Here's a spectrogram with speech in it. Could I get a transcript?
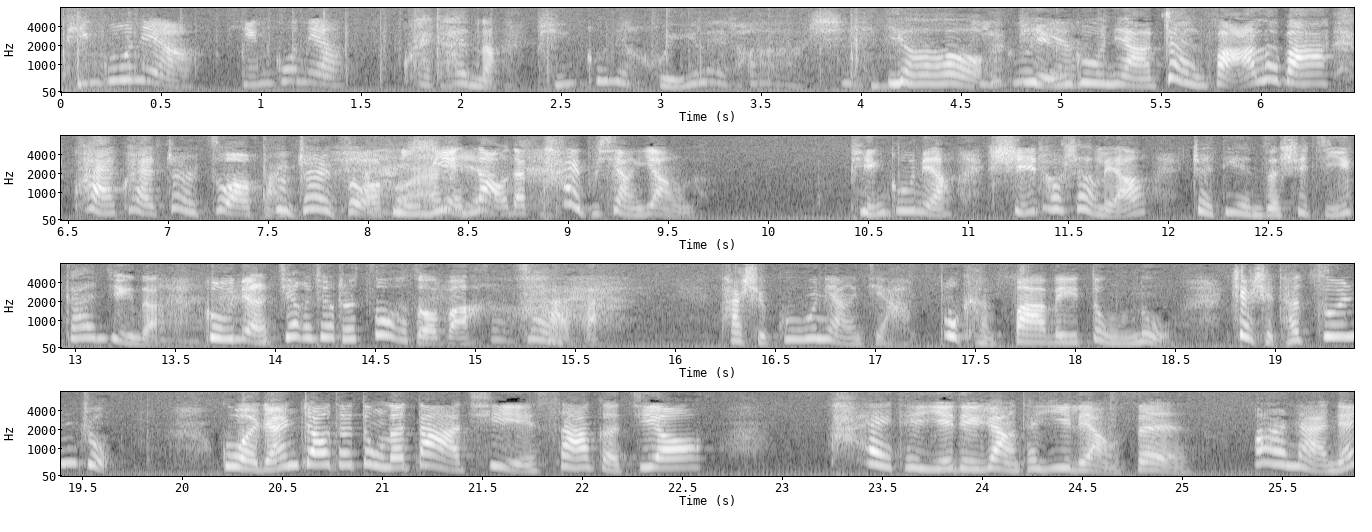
平姑娘，平姑娘，快看呐，平姑娘回来了。是哟，平姑娘站乏了吧？快快这儿坐会儿，这儿坐会儿。你别闹得太不像样了。平姑娘，石头上凉，这垫子是极干净的。姑娘将就着坐坐吧，坐吧。她是姑娘家，不肯发威动怒，这是她尊重。果然招她动了大气，撒个娇，太太也得让她一两分。二奶奶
